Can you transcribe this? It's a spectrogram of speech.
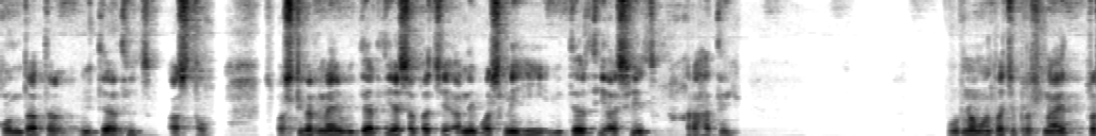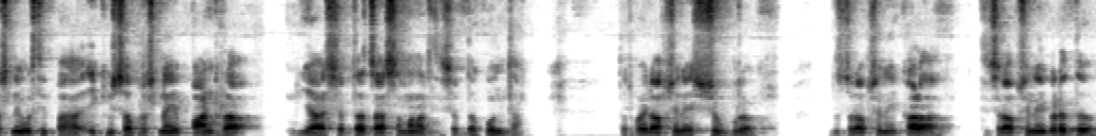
कोणता तर विद्यार्थीच असतो. स्पष्टीकरण आहे विद्यार्थी या शब्दाचे अनेक वचनेही विद्यार्थी असेच राहते पूर्ण महत्त्वाचे प्रश्न आहेत. प्रश्न व्यवस्थित पहा. एकविसावा प्रश्न आहे पांढरा. या शब्दाचा समानार्थी शब्द कोणता? तर पहिला ऑप्शन आहे शुभ्र दुसरा ऑप्शन आहे काळा तिसरा ऑप्शन आहे गडद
